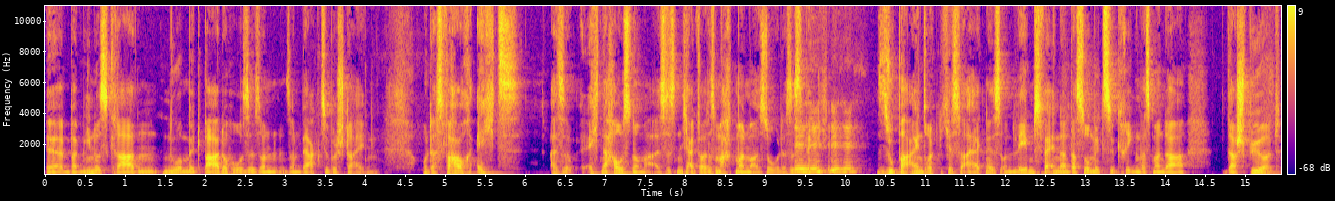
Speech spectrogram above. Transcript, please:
äh, bei Minusgraden nur mit Badehose so, ein, so einen Berg zu besteigen. Und das war auch echt also echt eine Hausnummer. Es ist nicht einfach, das macht man mal so. Das ist mhm, wirklich ein mhm. super eindrückliches Ereignis und lebensverändernd, das so mitzukriegen, was man da, da spürt.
